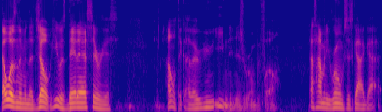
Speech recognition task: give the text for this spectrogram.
That wasn't even a joke. He was dead ass serious. I don't think I've ever even eaten in this room before. That's how many rooms this guy got.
